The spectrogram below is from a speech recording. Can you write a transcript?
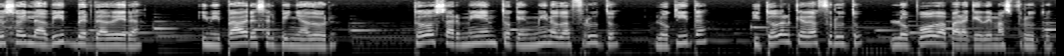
Yo soy la vid verdadera y mi Padre es el viñador. Todo sarmiento que en mí no da fruto, lo quita, y todo el que da fruto, lo poda para que dé más fruto.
